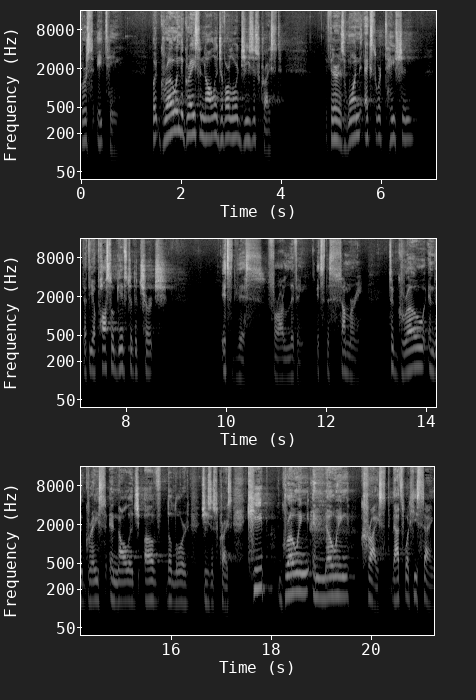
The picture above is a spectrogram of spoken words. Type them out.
Verse 18. But grow in the grace and knowledge of our Lord Jesus Christ. If there is one exhortation that the apostle gives to the church, it's this for our living. It's the summary to grow in the grace and knowledge of the Lord Jesus Christ. Keep growing in knowing Christ. That's what he's saying.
